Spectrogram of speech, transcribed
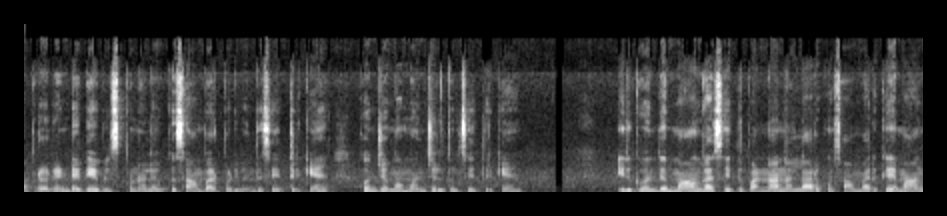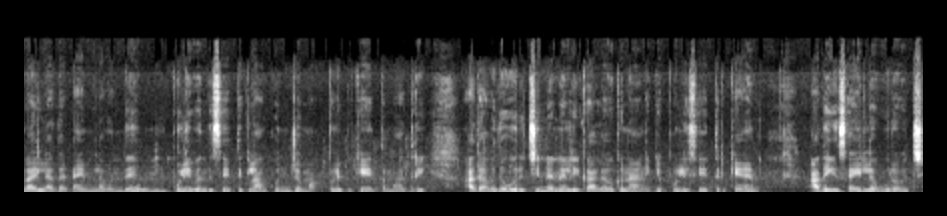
அப்புறம் ரெண்டு டேபிள் ஸ்பூன் அளவுக்கு சாம்பார் பொடி வந்து சேர்த்துருக்கேன். கொஞ்சமாக மஞ்சள் தூள் சேர்த்துருக்கேன். இதுக்கு வந்து மாங்காய் சேர்த்து பண்ணால் நல்லாயிருக்கும் சாம்பாருக்கு. மாங்காய் இல்லாத டைமில் வந்து புளி வந்து சேர்த்துக்கலாம் கொஞ்சமாக புளிப்புக்கு ஏற்ற மாதிரி. அதாவது ஒரு சின்ன நெல்லிக்காய் அளவுக்கு நான் இன்றைக்கி புளி சேர்த்துருக்கேன். அதையும் சைடில் ஊற வச்சு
